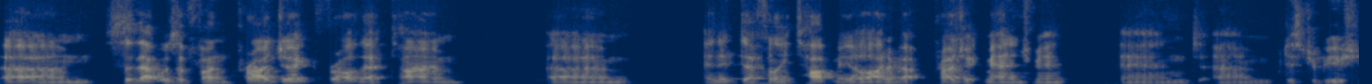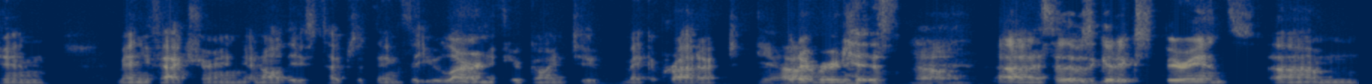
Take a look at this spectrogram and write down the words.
Um, so that was a fun project for all that time. Um, and it definitely taught me a lot about project management and um, distribution, manufacturing, and all these types of things that you learn if you're going to make a product, Yeah. whatever it is. Yeah. Uh, so it was a good experience. Um,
